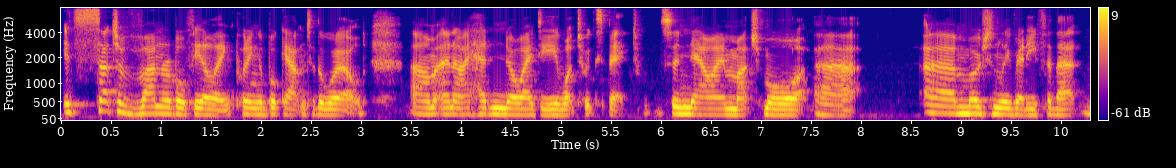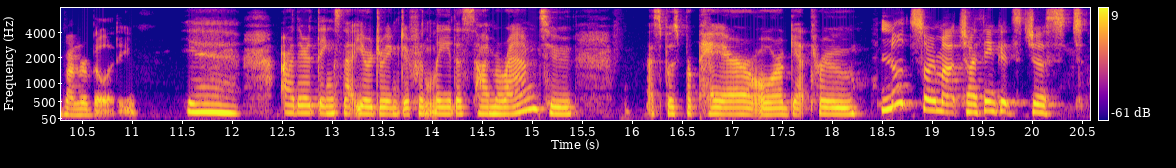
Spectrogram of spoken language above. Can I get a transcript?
it's such a vulnerable feeling putting a book out into the world. Um, and I had no idea what to expect. So now I'm much more. Uh, uh, emotionally ready for that vulnerability. Yeah. Are there things that you're doing differently this time around to, I suppose, prepare or get through? Not so much. I think it's just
